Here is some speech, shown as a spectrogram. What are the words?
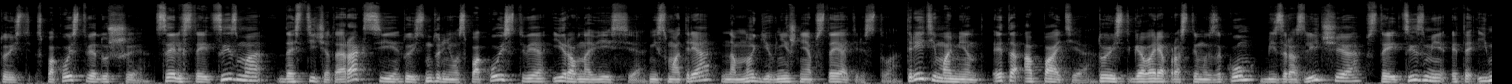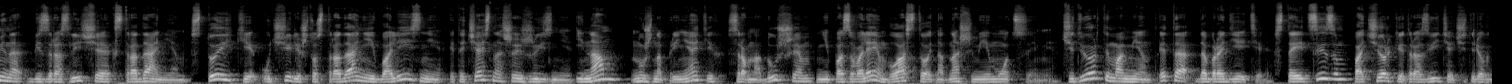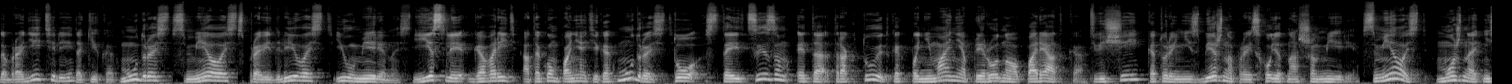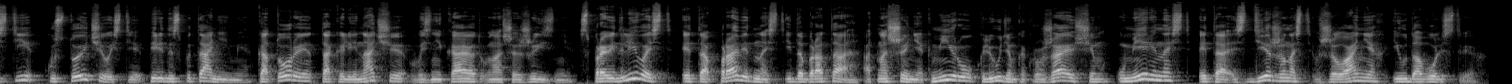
то есть спокойствие души. Цель стоицизма – достичь атараксии, то есть внутреннего спокойствия и равновесия, несмотря на многие внешние обстоятельства. Третий момент – это апатия, то есть, говоря простым языком, безразличие. В стоицизме это именно безразличие к страданиям. Стоики учили, что страдания и болезни – это часть нашей жизни, и нам нужно принять их с равнодушием, не позволяя им властвовать над нашими эмоциями. Четвертый момент – это добродетель. Стоицизм Стоицизм подчеркивает развитие четырех добродетелей, таких как мудрость, смелость, справедливость и умеренность. Если говорить о таком понятии, как мудрость, то стоицизм это трактует как понимание природного порядка, вещей, которые неизбежно происходят в нашем мире. Смелость можно отнести к устойчивости перед испытаниями, которые так или иначе возникают в нашей жизни. Справедливость – это праведность и доброта, отношение к миру, к людям, к окружающим. Умеренность – это сдержанность в желаниях и удовольствиях.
